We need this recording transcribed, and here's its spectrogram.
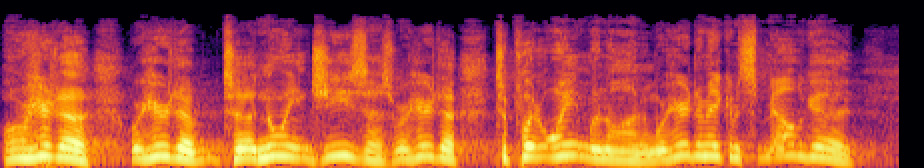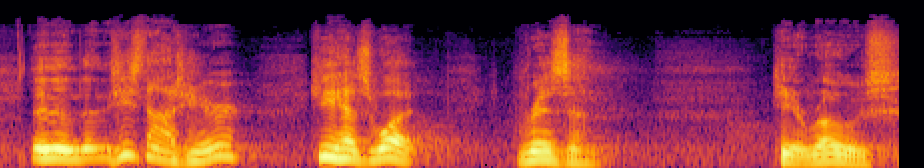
Well, we're here to, we're here to, to anoint Jesus. We're here to, to put ointment on him. We're here to make him smell good. And he's not here. He has what? Risen. He arose.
